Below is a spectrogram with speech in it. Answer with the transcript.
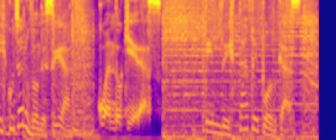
Escúchanos donde sea, cuando quieras. El Destape Podcast.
